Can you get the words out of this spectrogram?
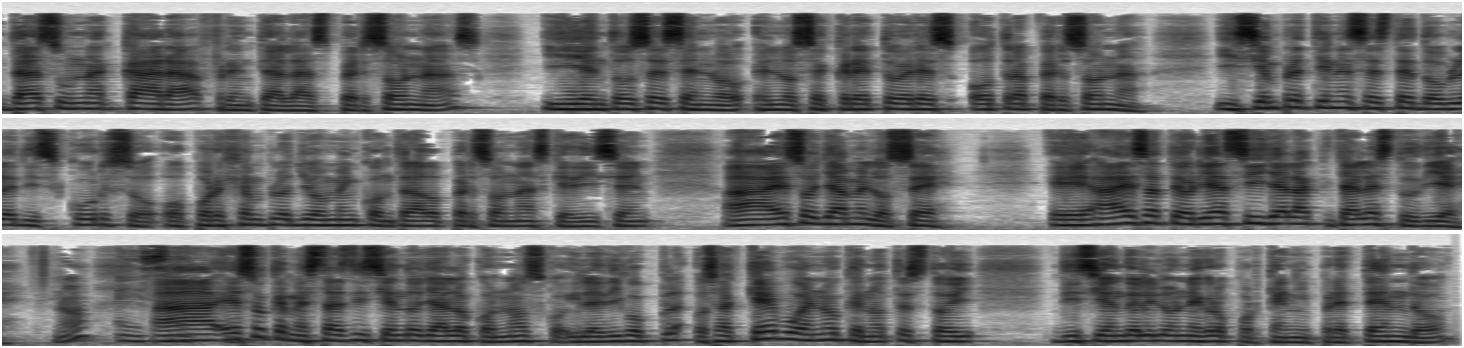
das una cara frente a las personas y entonces en lo, en lo secreto eres otra persona y siempre tienes este doble discurso o por ejemplo yo me he encontrado personas que dicen, ah, eso ya me lo sé. Eh, ah, esa teoría sí, ya la, ya la estudié, ¿no? Exacto. Ah, eso que me estás diciendo ya lo conozco. Y le digo, o sea, qué bueno que no te estoy diciendo el hilo negro porque ni pretendo.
